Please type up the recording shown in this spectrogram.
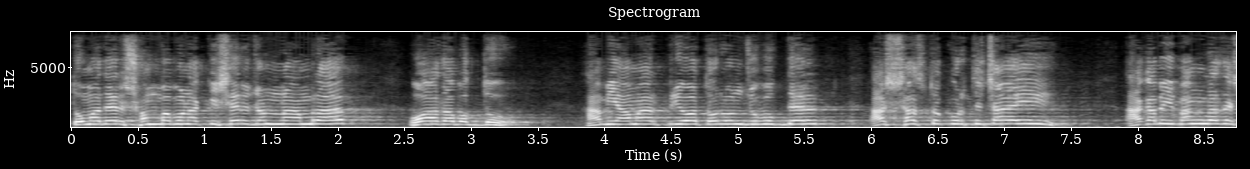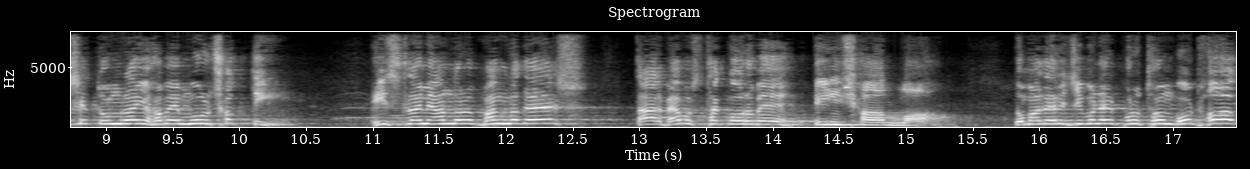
তোমাদের সম্ভাবনা কিসের জন্য আমরা ওয়াদাবদ্ধ? আমি আমার প্রিয় তরুণ যুবকদের আশ্বাস্ত করতে চাই, আগামী বাংলাদেশে তোমরাই হবে মূল শক্তি। ইসলামী আন্দোলন বাংলাদেশ তার ব্যবস্থা করবে ইনশাআল্লাহ। তোমাদের জীবনের প্রথম ভোট হোক,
